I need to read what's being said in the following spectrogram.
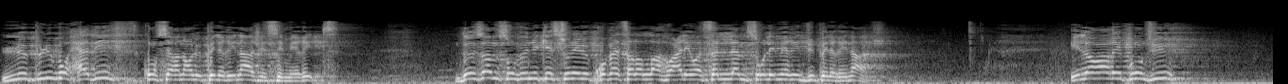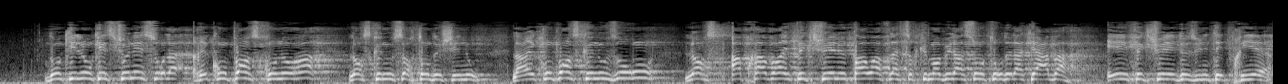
le plus beau hadith concernant le pèlerinage et ses mérites. Deux hommes sont venus questionner le prophète sallallahu alayhi sur les mérites du pèlerinage. Il leur a répondu, donc ils l'ont questionné sur la récompense qu'on aura lorsque nous sortons de chez nous. La récompense que nous aurons après avoir effectué le tawaf, la circumambulation autour de la Kaaba et effectué les deux unités de prière.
